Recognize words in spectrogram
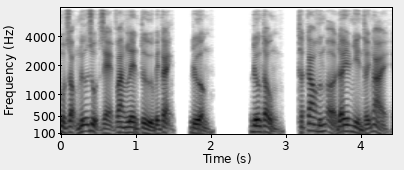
một giọng nữ rụt rè vang lên từ bên cạnh, đường đường tổng, thật cao hứng ở đây nhìn thấy ngài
